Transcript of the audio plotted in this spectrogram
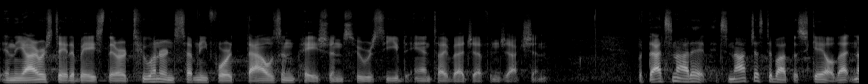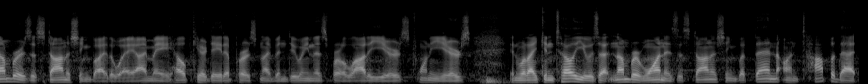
in the IRIS database, there are 274,000 patients who received anti-VEGF injection. But that's not it. It's not just about the scale. That number is astonishing, by the way. I'm a healthcare data person. I've been doing this for a lot of years, 20 years. And what I can tell you is that number one is astonishing. But then on top of that,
